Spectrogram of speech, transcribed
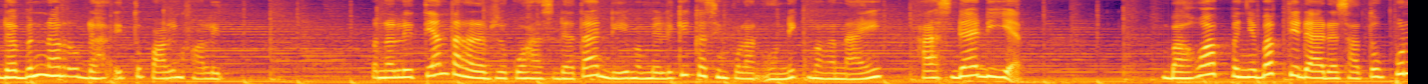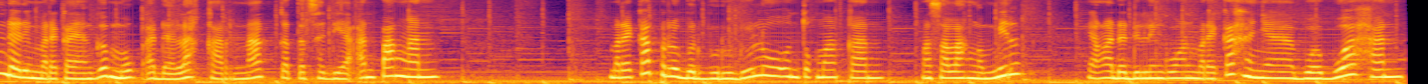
Udah bener, udah itu paling valid. Penelitian terhadap suku Hasda tadi memiliki kesimpulan unik mengenai Hasda diet. Bahwa penyebab tidak ada satupun dari mereka yang gemuk adalah karena ketersediaan pangan. Mereka perlu berburu dulu untuk makan. Masalah ngemil yang ada di lingkungan mereka hanya buah-buahan,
